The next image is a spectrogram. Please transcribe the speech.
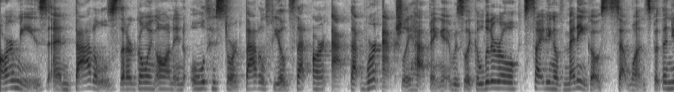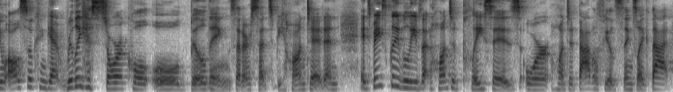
armies and battles that are going on in old historic battlefields that aren't act that weren't actually happening. It was like a literal sighting of many ghosts at once. But then you also can get really historical old buildings that are said to be haunted and it's basically believed that haunted places or haunted battlefields things like that.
